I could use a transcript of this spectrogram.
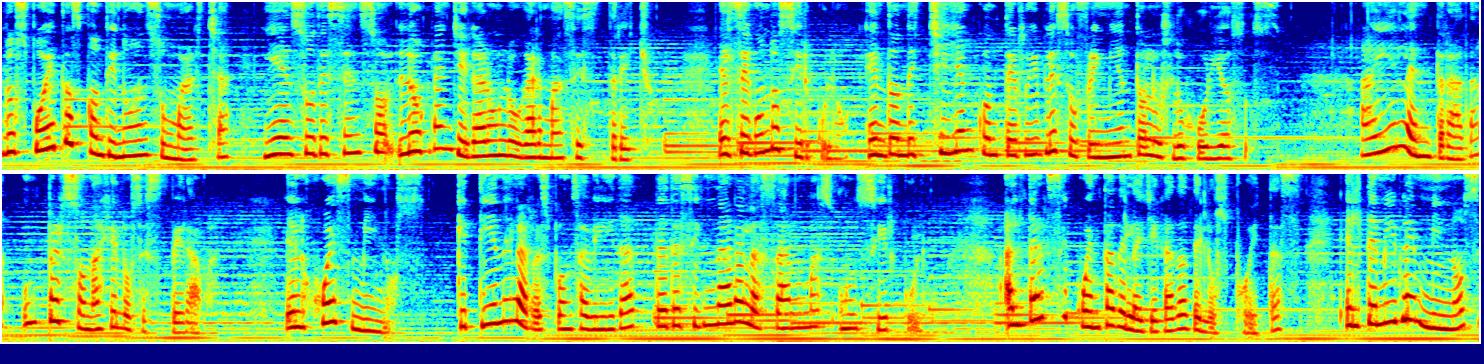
Los poetas continúan su marcha y en su descenso logran llegar a un lugar más estrecho, el segundo círculo, en donde chillan con terrible sufrimiento los lujuriosos. Ahí en la entrada un personaje los esperaba el juez Minos, que tiene la responsabilidad de designar a las almas un círculo. Al darse cuenta de la llegada de los poetas, el temible Minos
